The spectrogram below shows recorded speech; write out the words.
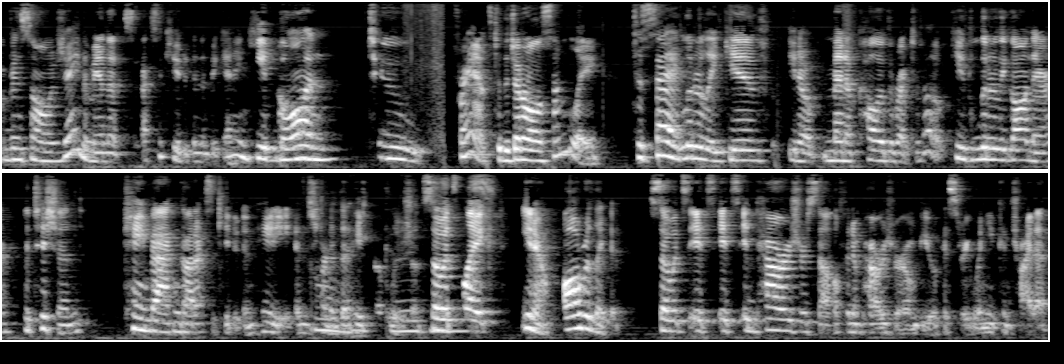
Vincent Ogé, the man that's executed in the beginning. He had mm-hmm. gone to France, to the General Assembly, to say, literally, give, you know, men of color the right to vote. He had literally gone there, petitioned, came back and got executed in Haiti and started oh the Haitian Revolution. So it's like you know, all related. So it's it's it's empowers yourself and empowers your own view of history when you can try to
